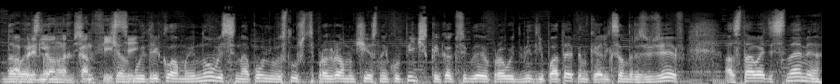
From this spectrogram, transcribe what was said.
Давай определенных конфессий. Сейчас будет реклама и новости. Напомню, вы слушаете программу «Честная купеческая». Как всегда, ее проводит Дмитрий Потапенко и Александр Зюзяев. Оставайтесь с нами.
